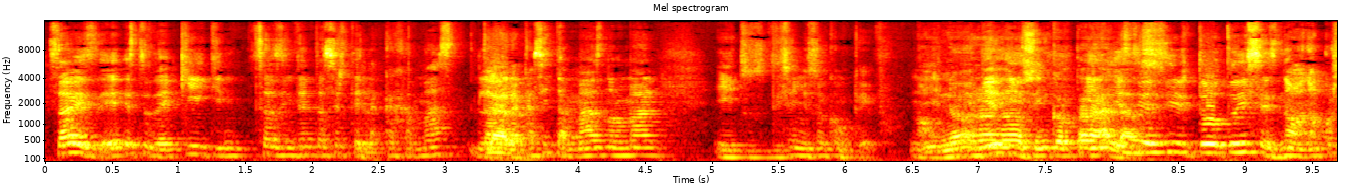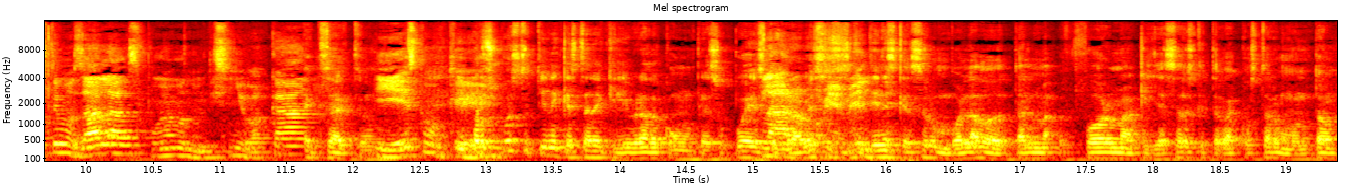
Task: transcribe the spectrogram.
¿Sabes e, esto de aquí? ¿Sabes? Intenta hacerte la caja más, la, la casita más normal y tus diseños son como que no y no no, no sin cortar alas es decir tú, tú dices no no cortemos alas pongamos un diseño bacán exacto y es como que y por supuesto tiene que estar equilibrado con un presupuesto claro, pero a veces tienes que hacer un volado de tal forma que ya sabes que te va a costar un montón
